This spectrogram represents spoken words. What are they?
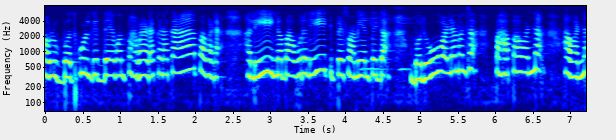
ಅವಳು ಬದುಕುಳ್ದಿದ್ದೆ, ಒಂದು ಪವಾಡ ಕಣಕ ಪವಾಡ. ಅಲ್ಲಿ ಇನ್ನೊಬ್ಬ ಊರಲ್ಲಿ ತಿಪ್ಪೇಸ್ವಾಮಿ ಅಂತ ಇದ್ದ. ಬಲು ಒಳ್ಳೆ ಮನ್ಸ. ಪಾಪ ಅವಣ್ಣ. ಅವಣ್ಣ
